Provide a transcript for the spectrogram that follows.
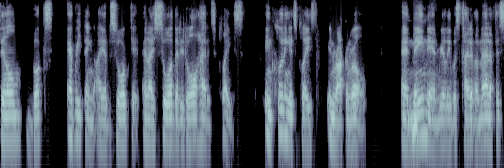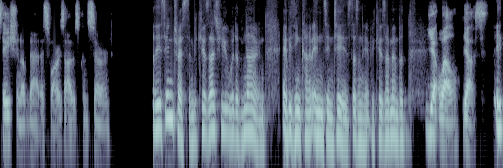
film, books, everything. I absorbed it and I saw that it all had its place, including its place in rock and roll. And Main Man really was kind of a manifestation of that as far as I was concerned. But it's interesting because, as you would have known, everything kind of ends in tears, doesn't it? Because I remember Yeah, well, yes. it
